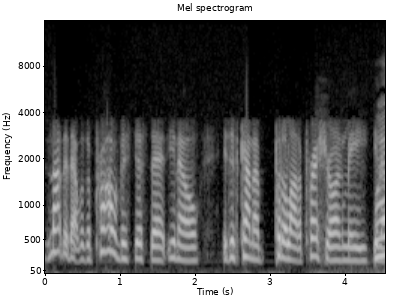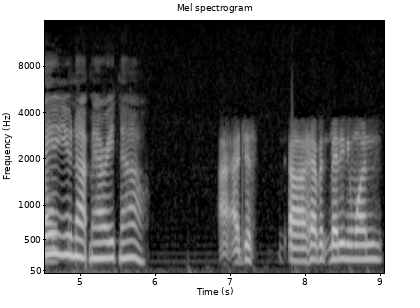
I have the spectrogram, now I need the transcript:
not that that was a problem. It's just that you know it just kind of put a lot of pressure on me. You Why know, are you not married now? I, I just uh, haven't met anyone.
